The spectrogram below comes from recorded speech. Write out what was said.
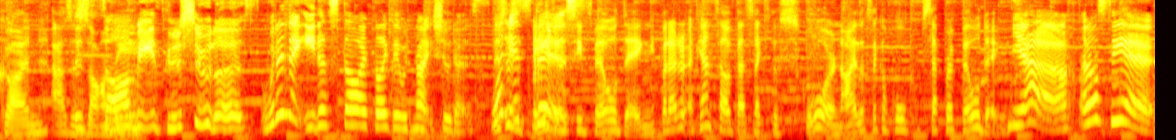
gun as a The zombie. zombie is gonna shoot us. Wouldn't they eat us though? I feel like they would not shoot us. What this is is an this? agency building, but I, don't, I can't tell if that's next to the school or not. It looks like a whole separate building. Yeah, I don't see it.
